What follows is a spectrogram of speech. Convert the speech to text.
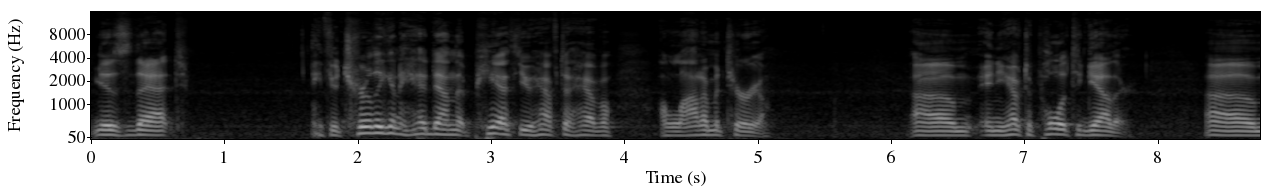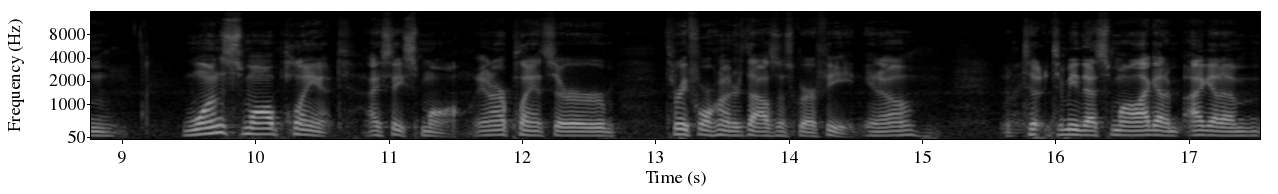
is that if you're truly going to head down that path, you have to have a, a lot of material um, and you have to pull it together. Um, one small plant, I say small, and our plants are three, four hundred thousand square feet. You know, to, to me that's small. I got a, I got a,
